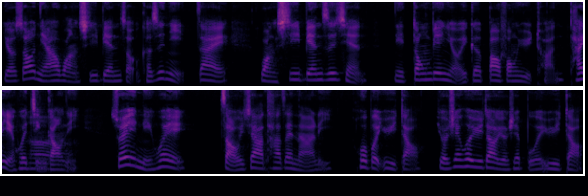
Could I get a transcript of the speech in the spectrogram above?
有时候你要往西边走，可是你在往西边之前，你东边有一个暴风雨团，它也会警告你，嗯，所以你会找一下它在哪里，会不会遇到，有些会遇到，有些不会遇到。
